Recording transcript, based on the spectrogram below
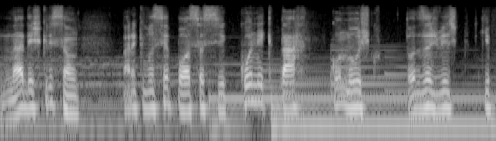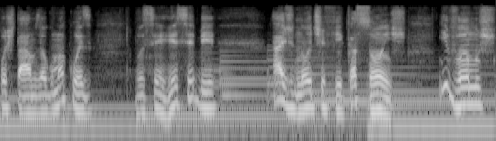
na descrição para que você possa se conectar conosco todas as vezes que postarmos alguma coisa, você receber as notificações. E vamos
